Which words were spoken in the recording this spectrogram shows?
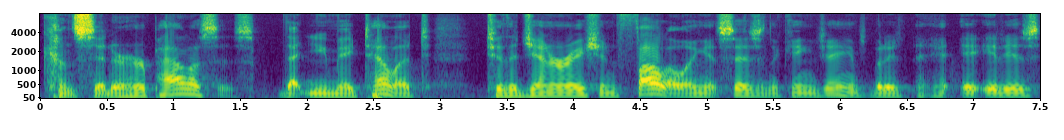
Consider her palaces, that you may tell it to the generation following, it says in the King James, but it, it is,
